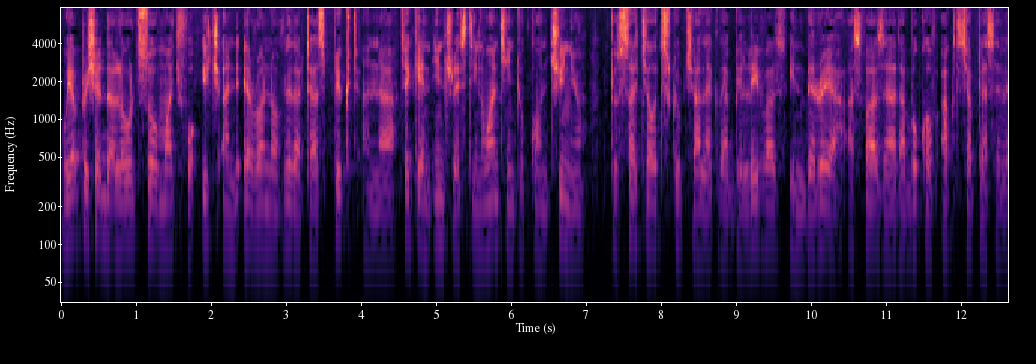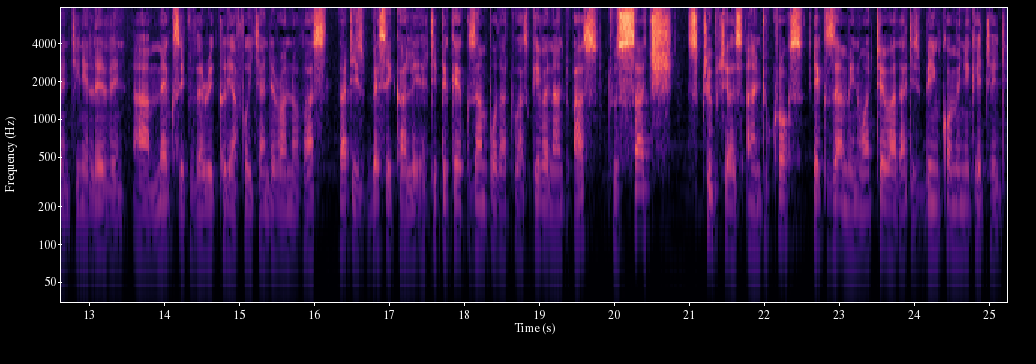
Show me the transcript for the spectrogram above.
We appreciate the Lord so much for each and every one of you that has picked and uh, taken interest in wanting to continue to search out scripture like the believers in Berea as far as uh, the book of Acts chapter 17 11 uh, makes it very clear for each and every one of us. That is basically a typical example that was given unto us to search scriptures and to cross examine whatever that is being communicated.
